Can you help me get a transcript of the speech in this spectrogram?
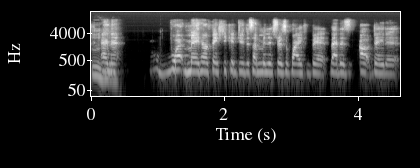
mm-hmm. and what made her think she could do this a minister's wife bit that is outdated.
